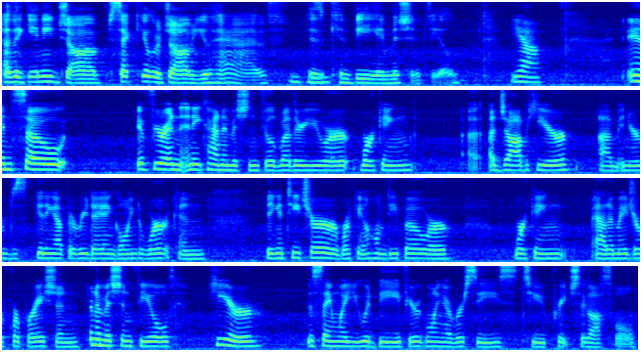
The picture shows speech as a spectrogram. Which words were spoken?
I think any job, secular job you have mm-hmm. is can be a mission field. Yeah. And so if you're in any kind of mission field, whether you are working a, a job here um, and you're just getting up every day and going to work and being a teacher or working at Home Depot or working at a major corporation in a mission field here the same way you would be if you're going overseas to preach the gospel.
